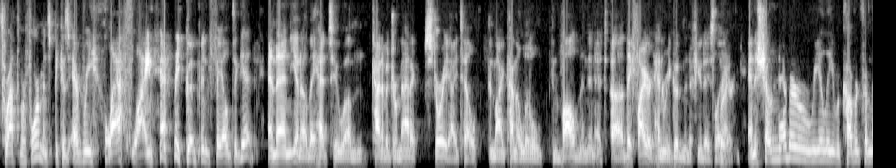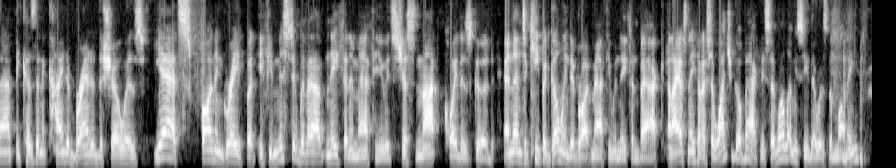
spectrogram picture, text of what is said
throughout the performance because every laugh line Henry Goodman failed to get. And then, you know, they had to um, kind of a dramatic story I tell and my kind of little involvement in it. Uh, they fired Henry Goodman a few days later, right. and the show never really recovered from that because then it kind of branded the show as, yeah, it's fun and great, but if you missed it without Nathan and Matthew, it's just not quite as good. And then to keep it going, they brought Matthew and Nathan back. And I asked Nathan, I said, why'd you go back? And he said, well, let me see. There was the money,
